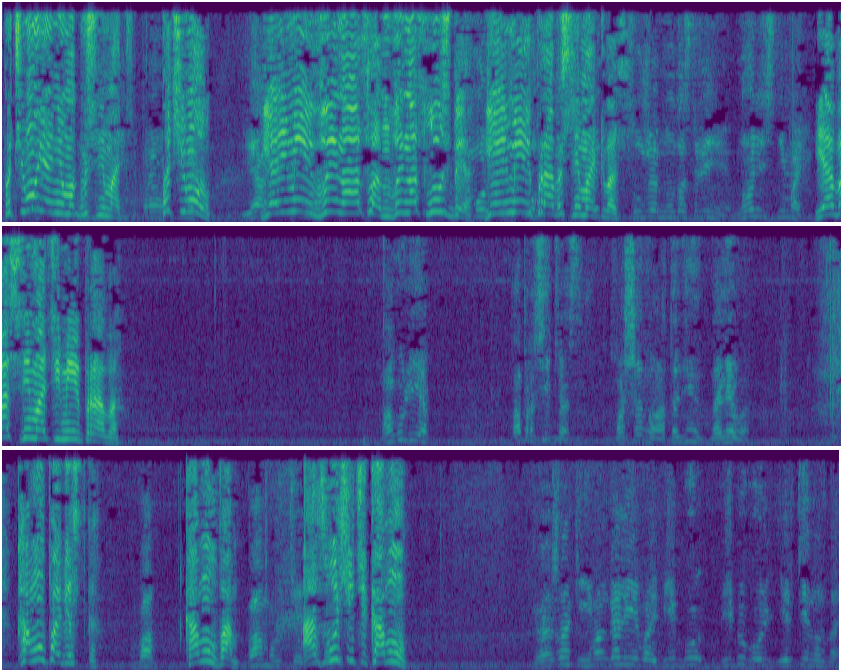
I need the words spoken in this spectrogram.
почему я не могу снимать почему Я- я имею вы на ослан вы на службе Вы я имею право снимать вас Служебное удостоверение, но не снимать. я вас снимать имею право Могу ли я попросить вас машину отодвинуть налево? кому повестка Вам. кому вам Вам вручать. озвучите кому Гражданке Имангалиевой Бибу- Бибигуль Еркиновной.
